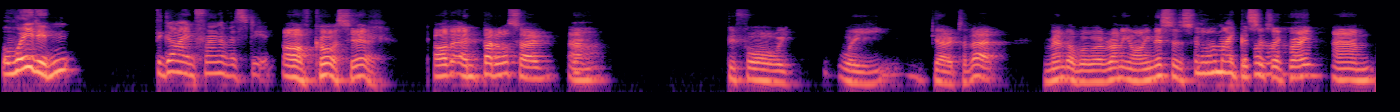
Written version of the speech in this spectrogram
Well, we didn't. The guy in front of us did. Oh, of course, yeah. Oh, and but also Oh. um, before we we go to that, remember we were running along. This is Oh my god! This is a great, um,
